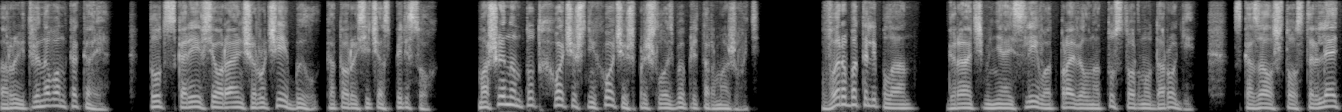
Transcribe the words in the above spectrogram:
рытвина вон какая. Тут, скорее всего, раньше ручей был, который сейчас пересох. Машинам тут хочешь не хочешь, пришлось бы притормаживать. Выработали план. Грач меня и Сливу отправил на ту сторону дороги. Сказал, что стрелять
